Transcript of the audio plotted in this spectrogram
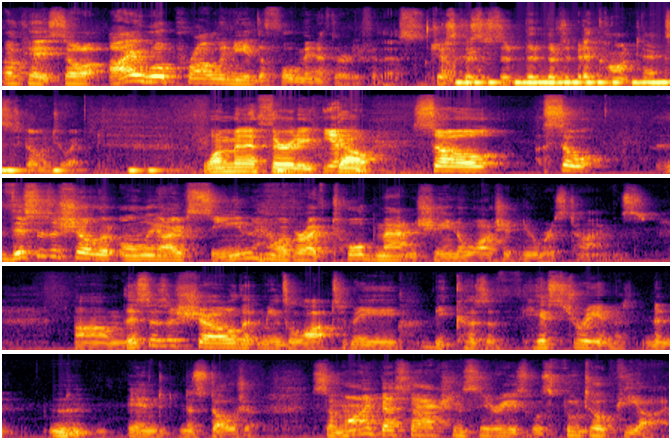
Okay, so I will probably need the full minute thirty for this, just because there's a bit of context to go into it. One minute thirty. Yep. Go. So, so this is a show that only I've seen. However, I've told Matt and Shane to watch it numerous times. Um, this is a show that means a lot to me because of history and, n- n- and nostalgia. So my best action series was Fuuto PI.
